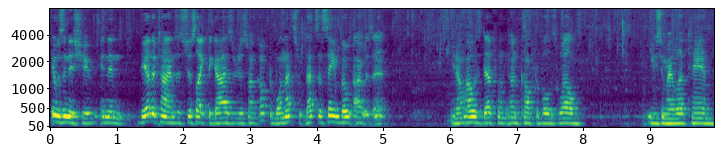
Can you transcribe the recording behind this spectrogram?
it was an issue. And then the other times, it's just like the guys are just uncomfortable. And that's, that's the same boat I was in. You know, I was definitely uncomfortable as well using my left hand.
